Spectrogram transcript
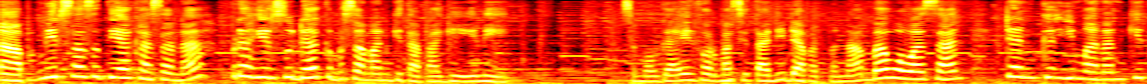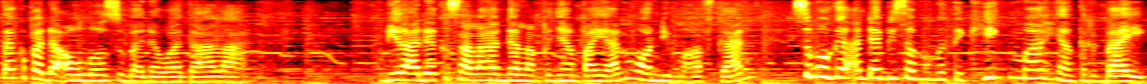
Nah, pemirsa setia Kasana, berakhir sudah kebersamaan kita pagi ini. Semoga informasi tadi dapat menambah wawasan dan keimanan kita kepada Allah Subhanahu wa taala. Bila ada kesalahan dalam penyampaian, mohon dimaafkan. Semoga Anda bisa memetik hikmah yang terbaik.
